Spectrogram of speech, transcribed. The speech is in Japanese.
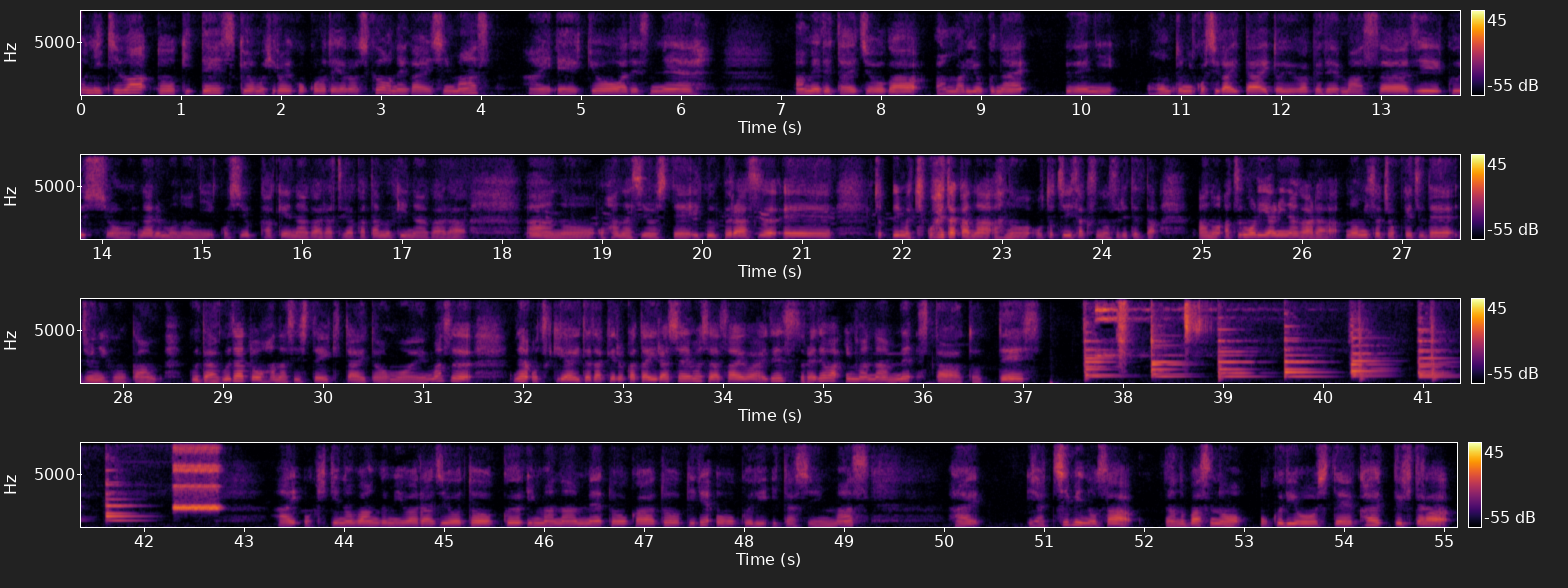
こんにちは、同期です。今日も広い心でよろしくお願いします。はい、えー、今日はですね、雨で体調があんまり良くない上に本当に腰が痛いというわけでマッサージクッションなるものに腰をかけながら違う傾きながらあのお話をしていくプラス、えー、ちょっと今聞こえたかな？あの音小さくするの忘れてたあの熱盛やりながら脳みそ直結で12分間ぐだぐだとお話ししていきたいと思います。ね、お付き合いいただける方いらっしゃいましたら幸いです。それでは今何目スタートです。はい、お聞きの番組はラジオトーク今何目トーカートーキでお送りいたします。はい、いやチビのさあのバスの送りをして帰ってきたら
